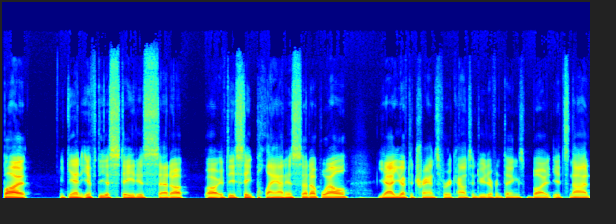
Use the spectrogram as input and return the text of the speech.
but again, if the estate is set up, uh, if the estate plan is set up well, yeah, you have to transfer accounts and do different things, but it's not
